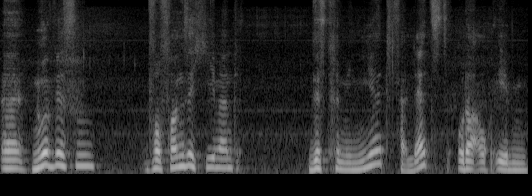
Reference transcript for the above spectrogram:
äh, nur wissen, wovon sich jemand diskriminiert, verletzt oder auch eben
